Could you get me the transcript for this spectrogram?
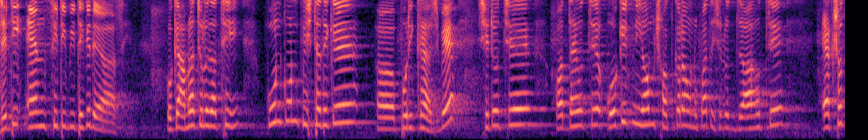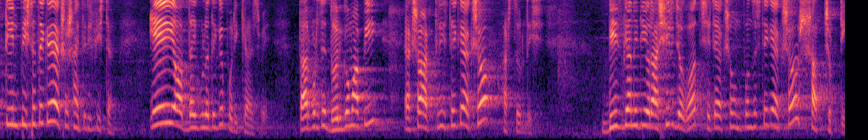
যেটি এনসিটিভি থেকে দেওয়া আছে। ওকে, আমরা চলে যাচ্ছি কোন কোন পৃষ্ঠা থেকে পরীক্ষা আসবে সেটা হচ্ছে অধ্যায় হচ্ছে ঐকিক নিয়ম শতকরা অনুপাত, সেটা যা হচ্ছে একশো তিন পৃষ্ঠা থেকে একশো সাঁত্রিশ পৃষ্ঠা। এই অধ্যায়গুলো থেকে পরীক্ষা আসবে। তারপর হচ্ছে দৈর্ঘ্যমাপী একশো আটত্রিশ থেকে একশো আটচল্লিশ। বীজগাণিতীয় রাশির জগৎ, সেটা একশো উনপঞ্চাশ থেকে একশো সাতষট্টি।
